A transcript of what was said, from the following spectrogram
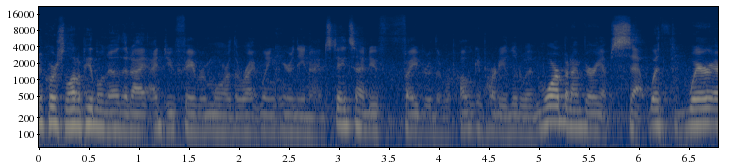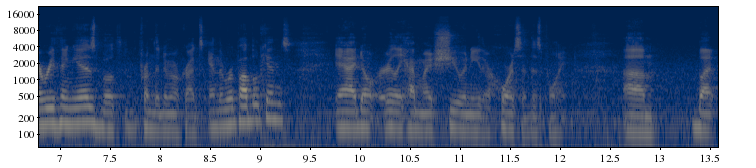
of course, a lot of people know that I, I do favor more the right wing here in the United States, and I do favor the Republican Party a little bit more, but I'm very upset with where everything is, both from the Democrats and the Republicans, and I don't really have my shoe in either horse at this point. Um, but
